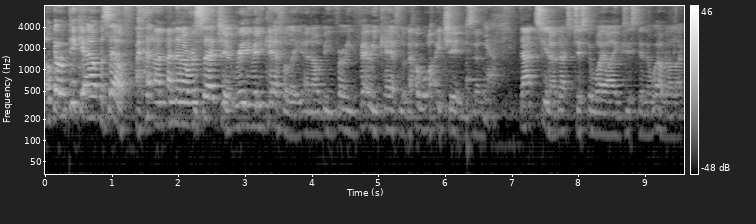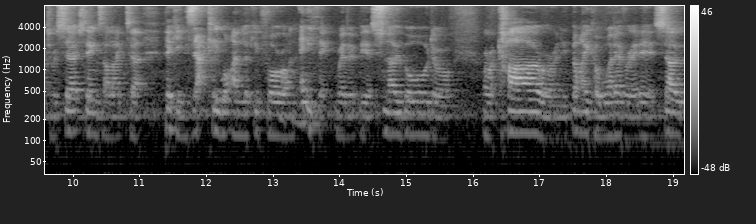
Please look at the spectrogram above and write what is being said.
I'll go and pick it out myself, and, and, then I'll research it really, really carefully, and I'll be very, very careful about what I choose. And yeah. that's you know that's just the way I exist in the world. I like to research things. I like to pick exactly what I'm looking for on anything, whether it be a snowboard or or a car or a bike or whatever it is. So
